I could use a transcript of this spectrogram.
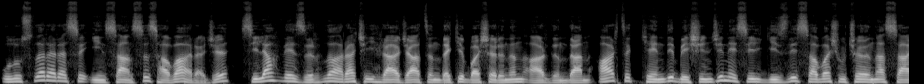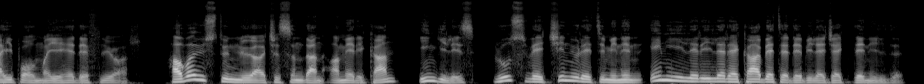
uluslararası insansız hava aracı, silah ve zırhlı araç ihracatındaki başarının ardından artık kendi 5. nesil gizli savaş uçağına sahip olmayı hedefliyor. Hava üstünlüğü açısından Amerikan, İngiliz, Rus ve Çin üretiminin en iyileriyle rekabet edebilecek denildi.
